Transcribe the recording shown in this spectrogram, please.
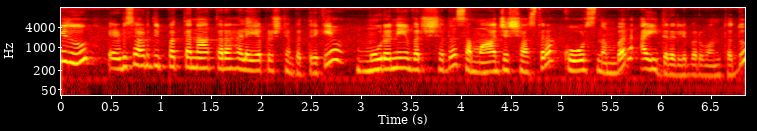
ಇದು ಎರಡು ಸಾವಿರದ ಇಪ್ಪತ್ತ ನಾಲ್ಕರ ಹಳೆಯ ಪ್ರಶ್ನೆ ಪತ್ರಿಕೆ. ಮೂರನೇ ವರ್ಷದ ಸಮಾಜಶಾಸ್ತ್ರ ಕೋರ್ಸ್ ನಂಬರ್ ಐದರಲ್ಲಿ ಬರುವಂಥದ್ದು.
